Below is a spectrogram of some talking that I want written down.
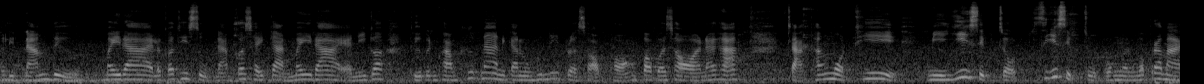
ผลิตน้ำดื่มไม่ได้ แล้วก็ที่สูบน้ำก็ใช้การไม่ได้ อันนี้ก็ถือเป็นความคืบหน้าในการลงพื้นที่ตรวจสอบของปปชนะคะจากทั้งหมดที่มี 20 จุด20จุดวงเงินงบประมาณ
